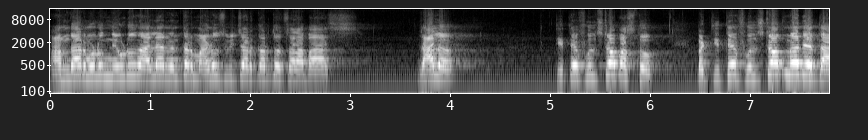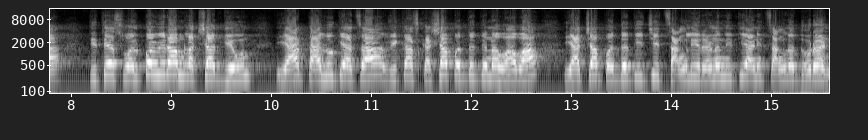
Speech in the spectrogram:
आमदार म्हणून निवडून आल्यानंतर माणूस विचार करतो चला बास. झालं. तिथे फुलस्टॉप असतो. पण तिथे फुलस्टॉप न देता तिथे स्वल्पविराम लक्षात घेऊन या तालुक्याचा विकास कशा पद्धतीनं व्हावा याच्या पद्धतीची चांगली रणनीती आणि चांगलं धोरण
